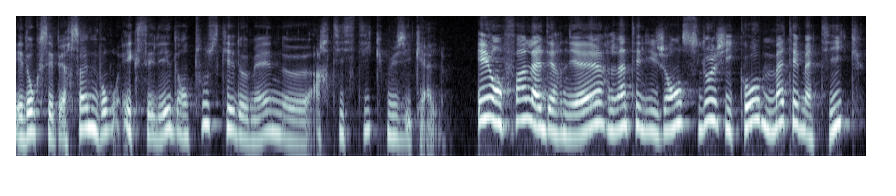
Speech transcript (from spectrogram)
Et donc ces personnes vont exceller dans tout ce qui est domaine artistique, musical. Et enfin la dernière, l'intelligence logico-mathématique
